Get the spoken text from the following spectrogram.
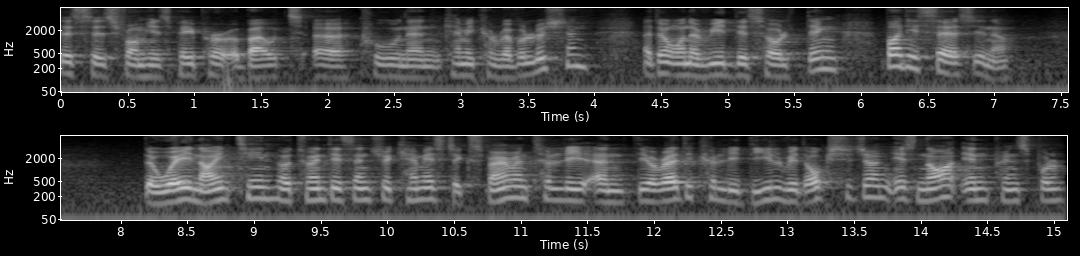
This is from his paper about uh, Kuhn and chemical revolution. I don't want to read this whole thing, but he says, you know, the way 19th or 20th century chemists experimentally and theoretically deal with oxygen is not in principle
